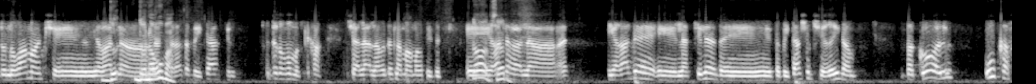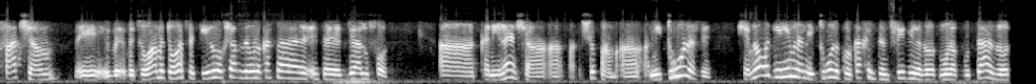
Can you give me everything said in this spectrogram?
דונורמה- כשירד דו- ל- דונרומה. להצלת הבעיטה, של- דונרומה, סליחה, שעלה, לא יודעת למה אמרתי את זה. לא, אה, ירד בסדר. אה, להציל את, אה, את הבעיטה של שרי גם. בגול, הוא קפץ שם בצורה מטורפת, כאילו עכשיו זה הוא לקח את גביע האלופות. אה, כנראה ששוב פעם, הניטרול הזה, שהם לא רגילים לניטרול הכל כך אינטנסיבי הזאת מול הקבוצה הזאת,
